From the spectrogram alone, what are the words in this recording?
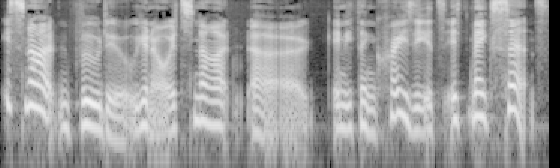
it's not voodoo, you know, it's not uh, anything crazy. It's, it makes sense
